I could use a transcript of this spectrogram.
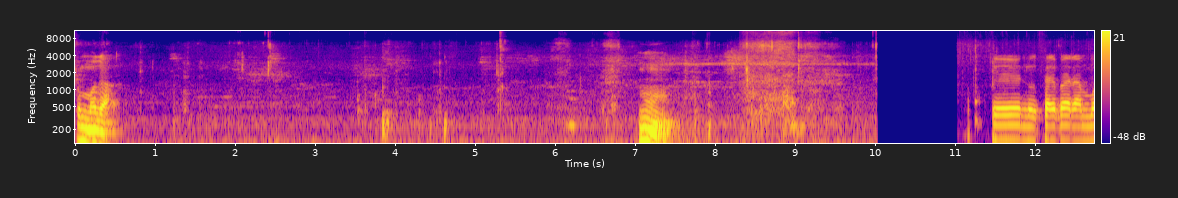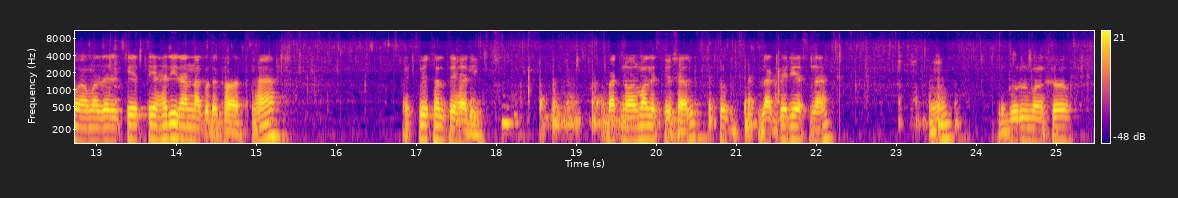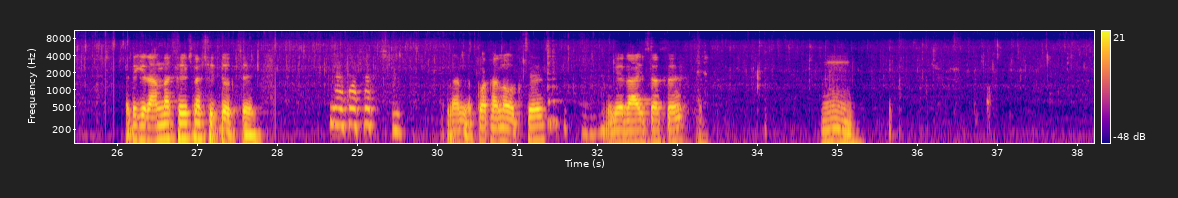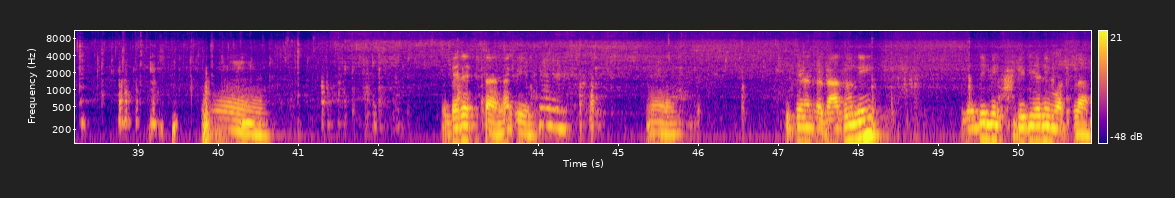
খুব মজা। হুম। কে নুসাইবার আম্মু আমাদেরকে তেহারি রান্না করে খাওয়াচ্ছে হ্যাঁ? Special tehari. But normal special খুব লাক্সারিয়াস না। হুম? গরুর মাংস এটা কি রান্না শেষ না সিদ্ধ হচ্ছে? না কষানো হচ্ছে। যে রাইস আছে। হুম। বেরেস্তা নাকি? চিকেন তো রাঁধুনি? যদি বিরিয়ানি মশলা।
